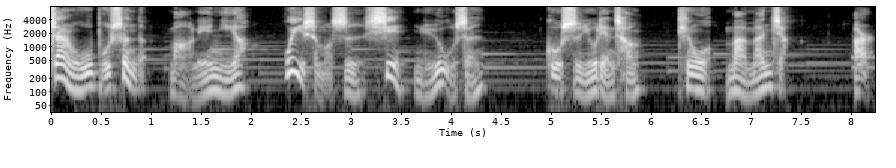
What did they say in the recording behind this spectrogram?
战无不胜的马连尼亚为什么是现女武神？故事有点长，听我慢慢讲。二，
